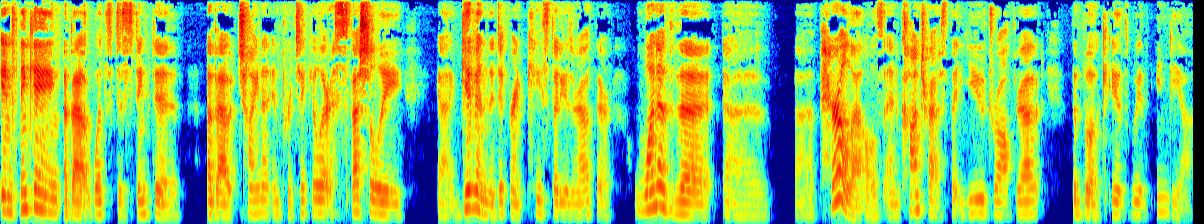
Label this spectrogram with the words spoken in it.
In thinking about what's distinctive about China in particular, especially uh, given the different case studies are out there, one of the uh, uh, parallels and contrasts that you draw throughout the book is with India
